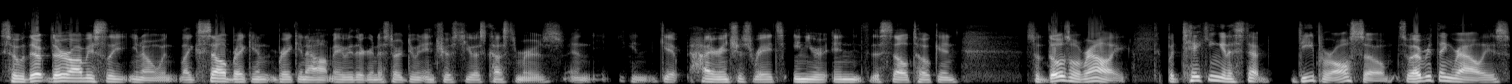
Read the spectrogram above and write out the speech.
so they're they're obviously you know like CEL breaking breaking out, maybe they're going to start doing interest to U.S. customers, and you can get higher interest rates in your in the CEL token. So those will rally. But taking it a step deeper also, so everything rallies.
